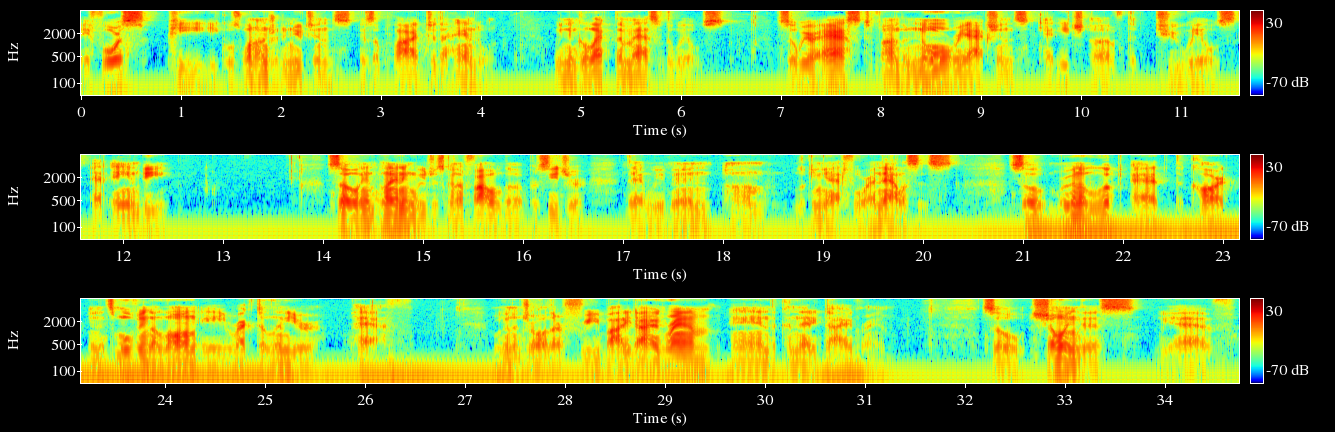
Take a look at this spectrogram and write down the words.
A force P equals 100 newtons is applied to the handle. We neglect the mass of the wheels. So we are asked to find the normal reactions at each of the two wheels at A and B. So in planning, we're just going to follow the procedure that we've been um, looking at for analysis. So we're going to look at the cart and it's moving along a rectilinear path. We're going to draw our free body diagram and the kinetic diagram. So showing this, we have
